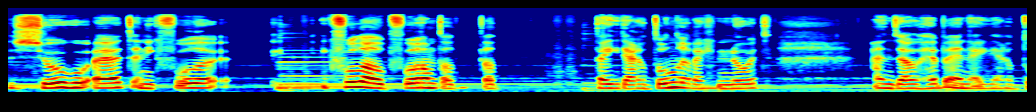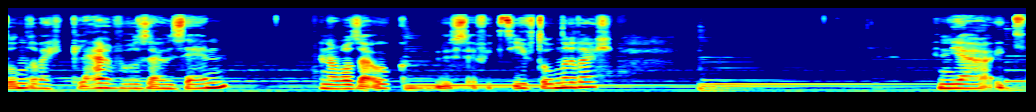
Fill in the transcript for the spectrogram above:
zo goed uit. En ik voelde, ik voelde al op voorhand dat, dat, dat ik daar donderdag nooit aan zou hebben. En dat ik daar donderdag klaar voor zou zijn. En dan was dat ook dus effectief donderdag. En ja, ik,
